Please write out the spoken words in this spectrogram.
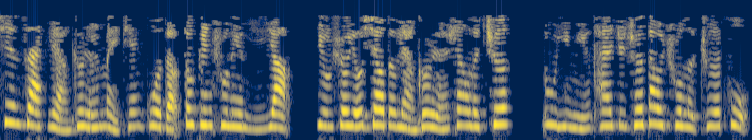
现在两个人每天过得都跟初恋一样，有说有笑的两个人上了车。陆一鸣开着车倒出了车库，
